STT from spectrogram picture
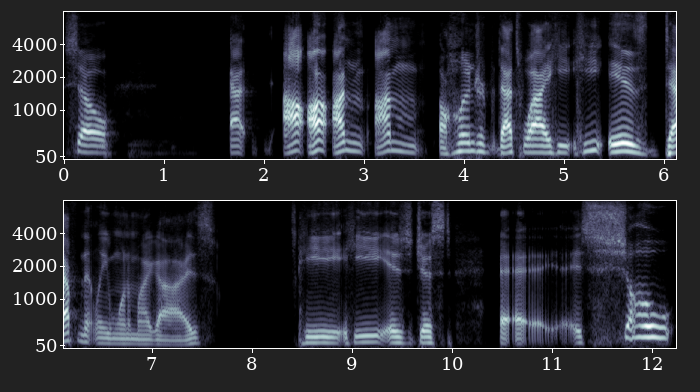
So at I, am I'm, I'm a hundred. That's why he he is definitely one of my guys. He he is just uh, is so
